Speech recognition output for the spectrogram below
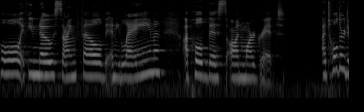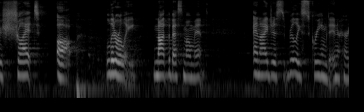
pull, if you know Seinfeld and Elaine, I pulled this on Margaret. I told her to shut up, literally, not the best moment. And I just really screamed in her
